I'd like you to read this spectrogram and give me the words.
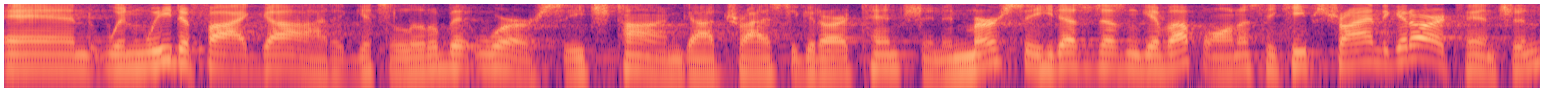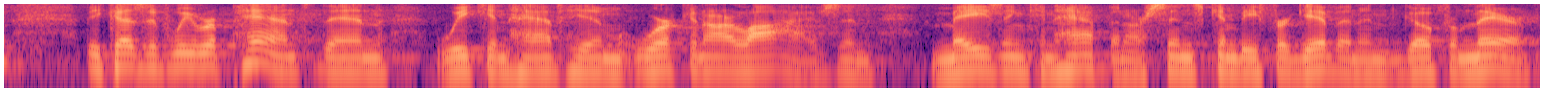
And when we defy God, it gets a little bit worse each time God tries to get our attention. In mercy, He doesn't, give up on us. He keeps trying to get our attention because if we repent, then we can have Him work in our lives and amazing can happen. Our sins can be forgiven and go from there.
